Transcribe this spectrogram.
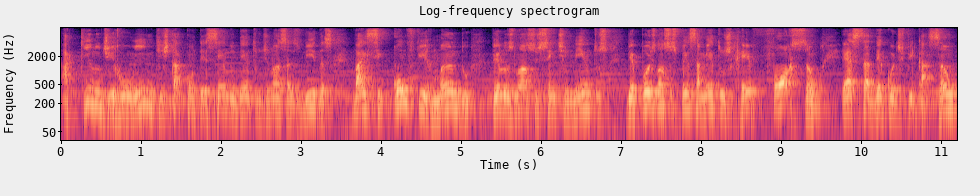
aquilo de ruim que está acontecendo dentro de nossas vidas vai se confirmando pelos nossos sentimentos, depois nossos pensamentos reforçam essa decodificação,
